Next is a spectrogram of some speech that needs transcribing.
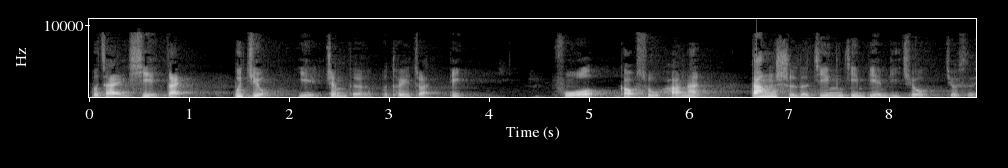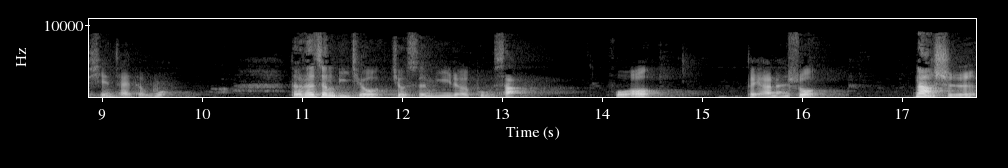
不再懈怠，不久也证得不退转地。佛告诉阿难，当时的精进变比丘就是现在的我。得了正比丘就是弥勒菩萨。佛对阿难说：“那时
